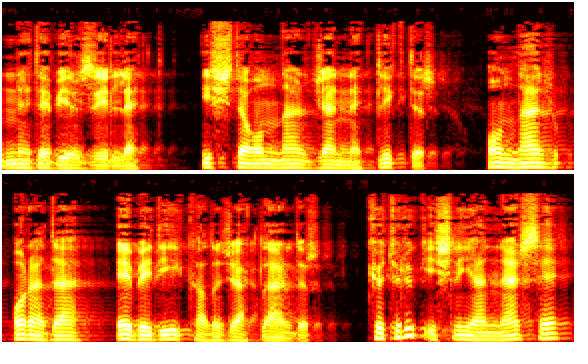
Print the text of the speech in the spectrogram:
ne de bir zillet. İşte onlar cennetliktir. Onlar orada ebedi kalacaklardır. Kötülük işleyenlerse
